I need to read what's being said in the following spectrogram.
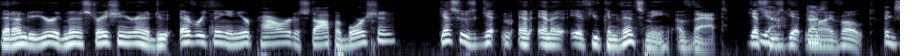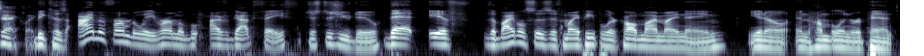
that under your administration you're going to do everything in your power to stop abortion, guess who's getting? And and if you convince me of that, guess Yeah, who's getting my vote? Exactly. because I'm a firm believer. I'm a, I've got faith, just as you do, that if the Bible says, if my people are called by my name, you know, and humble and repent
